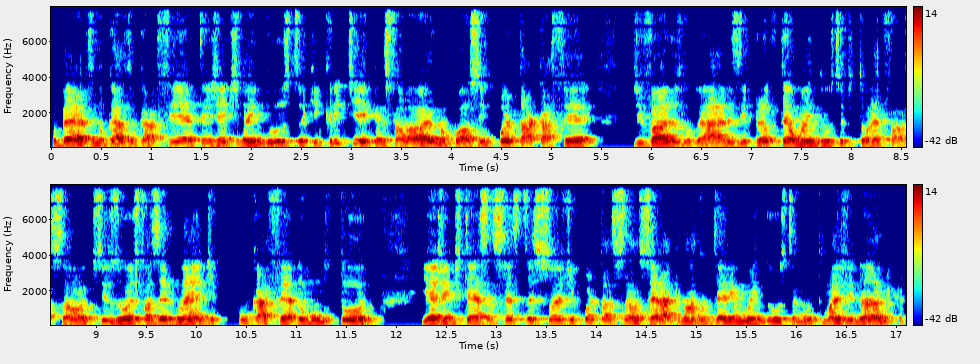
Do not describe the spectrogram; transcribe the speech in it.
Roberto, no caso do café, tem gente na indústria que critica, eles falam, oh, eu não posso importar café de vários lugares, e para eu ter uma indústria de torrefação, eu preciso hoje fazer blend com café do mundo todo. E a gente tem essas restrições de importação. Será que nós não teríamos uma indústria muito mais dinâmica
